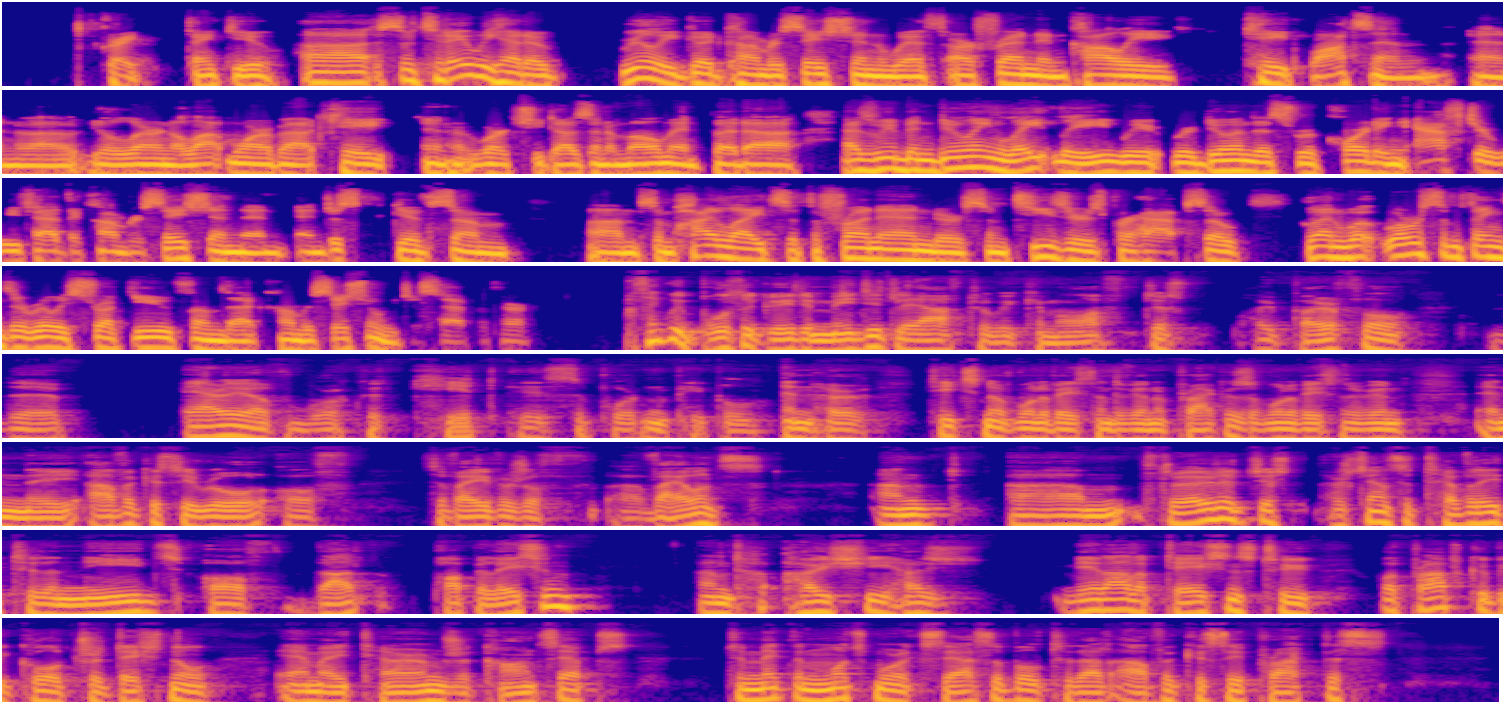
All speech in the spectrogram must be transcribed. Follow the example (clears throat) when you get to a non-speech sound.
Great. Thank you. Uh, so today we had a really good conversation with our friend and colleague, Kate Watson, and uh, you'll learn a lot more about Kate and her work she does in a moment. But uh, as we've been doing lately, we, are doing this recording after we've had the conversation and, and just give some um, some highlights at the front end or some teasers perhaps. So, Glenn, what, what were some things that really struck you from that conversation we just had with her? I think we both agreed immediately after we came off just how powerful the area of work that Kate is supporting people in her teaching of motivation interviewing and practice of motivation interviewing in the advocacy role of survivors of uh, violence. And um, throughout it, just her sensitivity to the needs of that population and how she has made adaptations to what perhaps could be called traditional MI terms or concepts to make them much more accessible to that advocacy practice.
